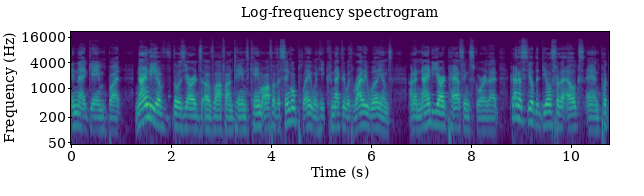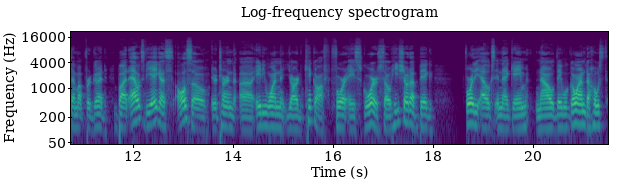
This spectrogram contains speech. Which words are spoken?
in that game. But 90 of those yards of LaFontaine's came off of a single play when he connected with Riley Williams on a 90 yard passing score that kind of sealed the deals for the Elks and put them up for good. But Alex Viegas also returned a 81 yard kickoff for a score, so he showed up big for the Elks in that game. Now they will go on to host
